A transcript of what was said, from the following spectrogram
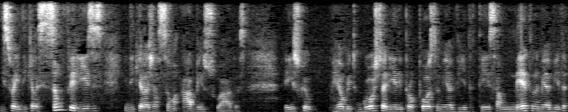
isso aí, de que elas são felizes e de que elas já são abençoadas. É isso que eu realmente gostaria de propósito na minha vida, ter essa meta na minha vida,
